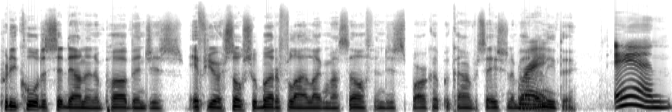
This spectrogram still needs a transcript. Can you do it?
pretty cool to sit down in a pub and just, if you're a social butterfly like myself, and just spark up a conversation about Right. anything. And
